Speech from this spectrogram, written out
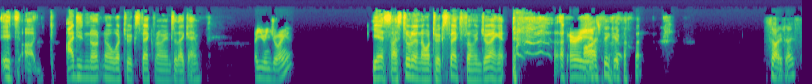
It's. Uh, I did not know what to expect when I went into that game. Are you enjoying it? Yes, I still don't know what to expect, but I'm enjoying it. Very. Oh, I think it's. Sorry, Jace.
